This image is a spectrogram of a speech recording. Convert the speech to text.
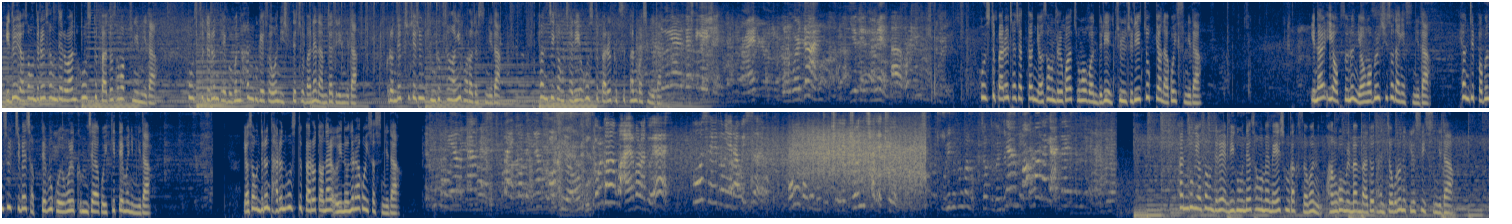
이들 여성들을 상대로 한 호스트바도 성업 중입니다. 호스트들은 대부분 한국에서 온 20대 초반의 남자들입니다. 그런데 취재 중 긴급 상황이 벌어졌습니다. 현지 경찰이 호스트바를 급습한 것입니다. 아. 호스트바를 찾았던 여성들과 종업원들이 줄줄이 쫓겨나고 있습니다. 이날 이 업소는 영업을 취소당했습니다. 현지법은 술집의 접대부 고용을 금지하고 있기 때문입니다. 여성들은 다른 호스트바로 떠날 의논을 하고 있었습니다. 어디요? 똥강하고 알버라도에 호세동이라고 있어요. 어, 거기도 좋지. 준 차례, 준. 우리는 상관없죠. 그냥 뻔뻔하게 앉아있으면 돼요. 한국 여성들의 미국 내 성매매의 심각성은 광고물만 봐도 단적으로 느낄 수 있습니다.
